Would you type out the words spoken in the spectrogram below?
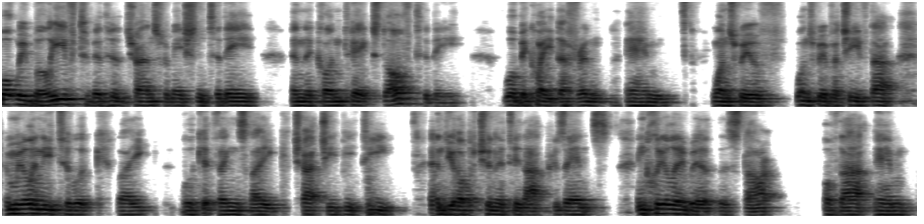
what we believe to be the transformation today in the context of today will be quite different um, once we've once we've achieved that. And we only need to look like look at things like ChatGPT and the opportunity that presents. And clearly we're at the start of that um,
